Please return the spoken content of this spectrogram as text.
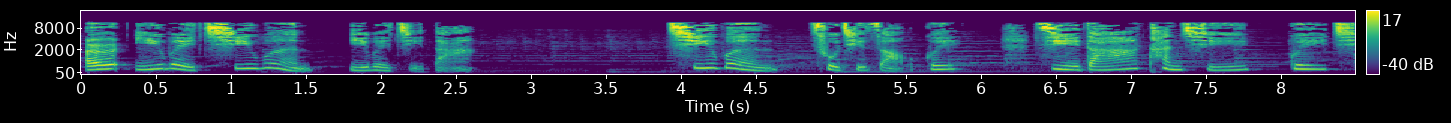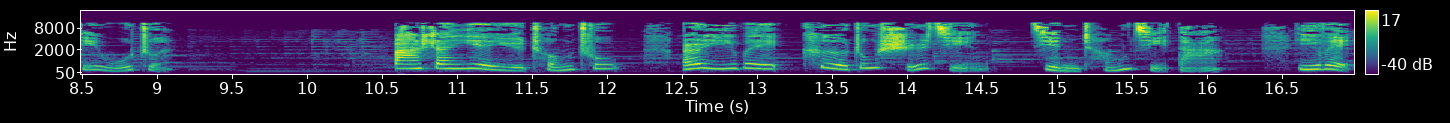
而一味七问，一味几答。七问促其早归，几答叹其归期无准。巴山夜雨重出，而一位客中实景，锦城几答；一位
